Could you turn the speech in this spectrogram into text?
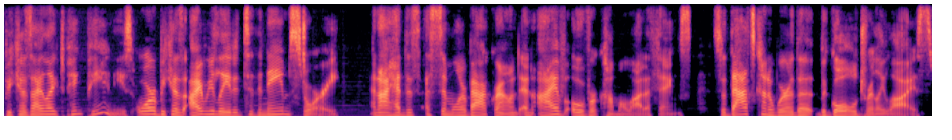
because I liked pink peonies or because I related to the name story and I had this a similar background and I've overcome a lot of things. So that's kind of where the the gold really lies.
